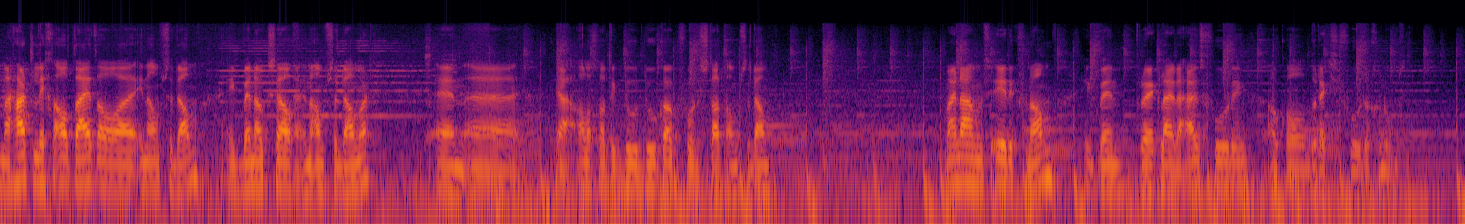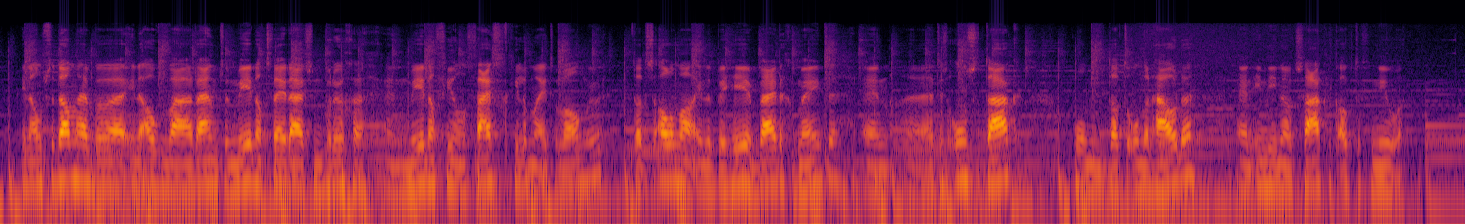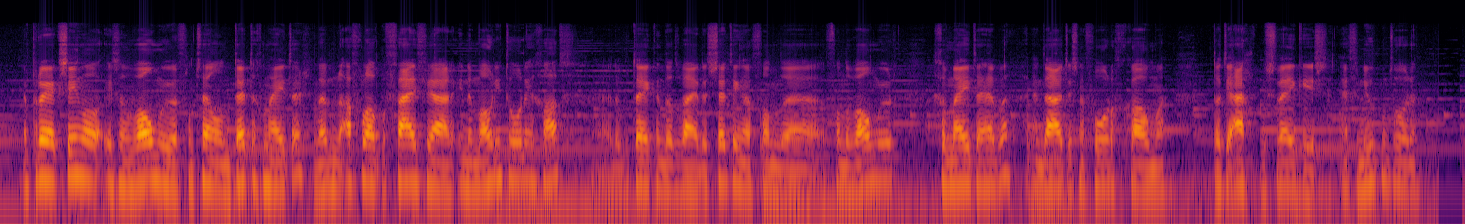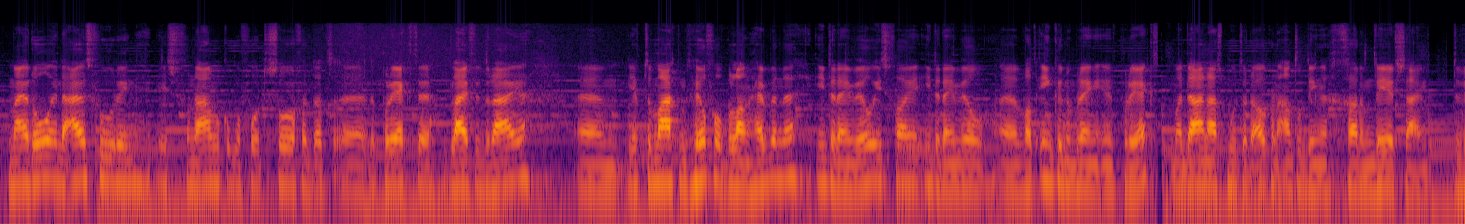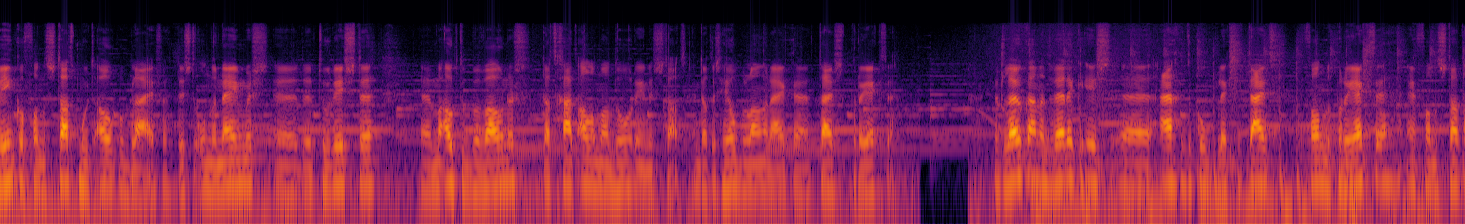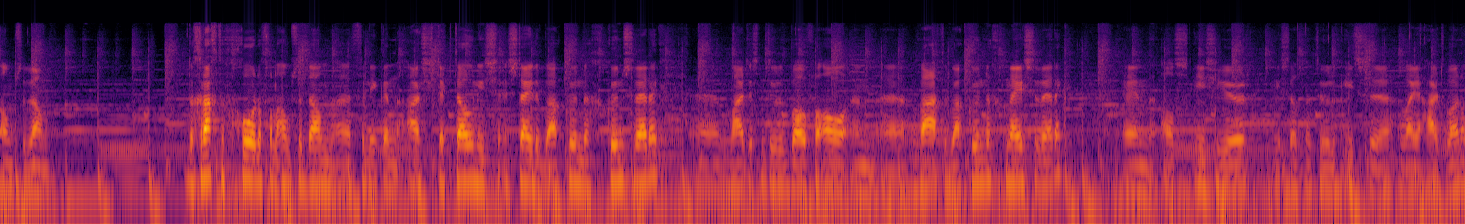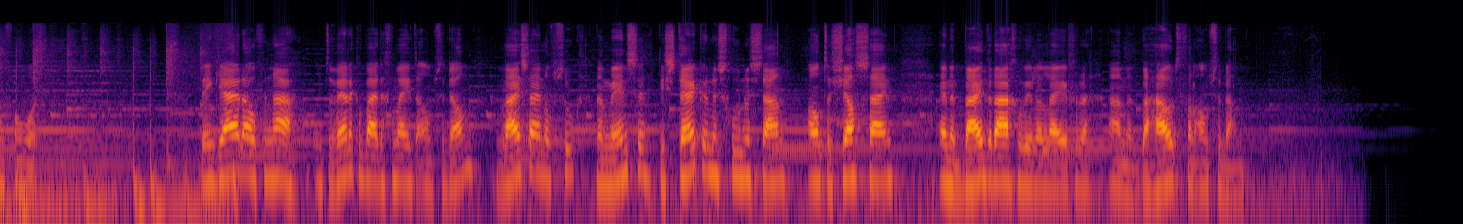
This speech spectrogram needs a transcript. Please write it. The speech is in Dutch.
Mijn hart ligt altijd al eh, in Amsterdam. Ik ben ook zelf een Amsterdammer. En eh, ja, alles wat ik doe, doe ik ook voor de stad Amsterdam. Mijn naam is Erik van Am. Ik ben projectleider uitvoering, ook wel directievoerder genoemd. In Amsterdam hebben we in de openbare ruimte meer dan 2000 bruggen en meer dan 450 kilometer walmuur. Dat is allemaal in het beheer bij de gemeente en uh, het is onze taak om dat te onderhouden en indien noodzakelijk ook te vernieuwen. Het project Singel is een walmuur van 230 meter. We hebben de afgelopen vijf jaar in de monitoring gehad. Uh, dat betekent dat wij de settingen van de, van de walmuur gemeten hebben en daaruit is naar voren gekomen dat hij eigenlijk bezweken is en vernieuwd moet worden. Mijn rol in de uitvoering is voornamelijk om ervoor te zorgen dat uh, de projecten blijven draaien. Um, je hebt te maken met heel veel belanghebbenden. Iedereen wil iets van je, iedereen wil uh, wat in kunnen brengen in het project. Maar daarnaast moeten er ook een aantal dingen gegarandeerd zijn. De winkel van de stad moet open blijven. Dus de ondernemers, uh, de toeristen, maar ook de bewoners. Dat gaat allemaal door in de stad. En dat is heel belangrijk tijdens de projecten. Het leuke aan het werk is eigenlijk de complexiteit van de projecten en van de stad Amsterdam. De grachtengordel van Amsterdam uh, vind ik een architectonisch en stedenbouwkundig kunstwerk. Uh, maar het is natuurlijk bovenal een uh, waterbouwkundig meesterwerk. En als ingenieur is dat natuurlijk iets waar je hart warm van wordt. Denk jij erover na om te werken bij de gemeente Amsterdam? Wij zijn op zoek naar mensen die sterk in de schoenen staan, enthousiast zijn en een bijdrage willen leveren aan het behoud van Amsterdam.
